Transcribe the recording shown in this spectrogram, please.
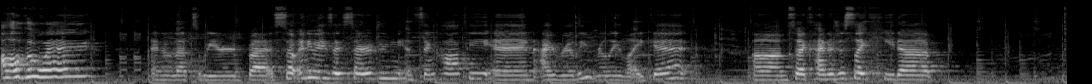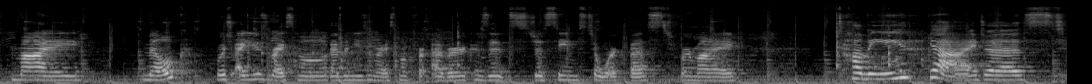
all the way. I know that's weird, but so anyways, I started drinking instant coffee and I really, really like it. Um, so I kind of just like heat up my milk, which I use rice milk. I've been using rice milk forever because it just seems to work best for my tummy. Yeah, I just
